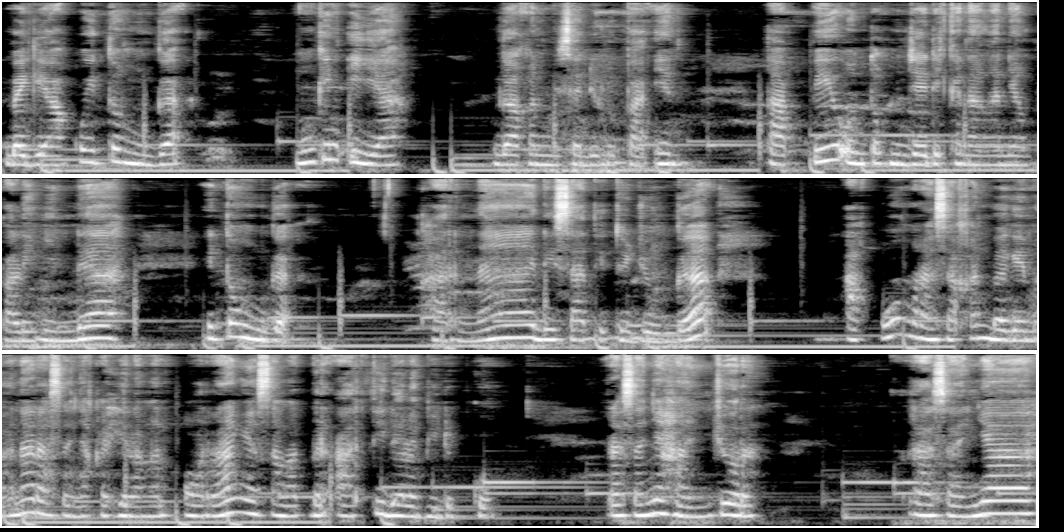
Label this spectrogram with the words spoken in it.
bagi aku itu enggak mungkin iya nggak akan bisa dilupain. Tapi untuk menjadi kenangan yang paling indah itu enggak karena di saat itu juga aku merasakan bagaimana rasanya kehilangan orang yang sangat berarti dalam hidupku. Rasanya hancur, rasanya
